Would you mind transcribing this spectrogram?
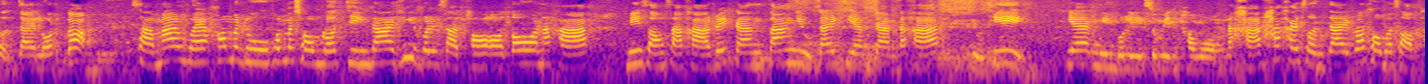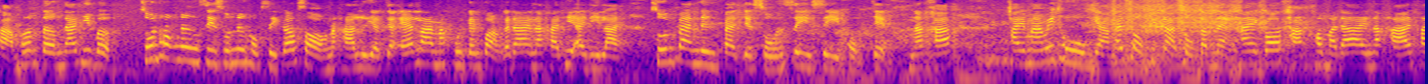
สนใจรถก็สามารถแวะเข้ามาดูเข้ามาชมรถจริงได้ที่บริษัททออโต้นะคะ มี 2 สาขาด้วยกันตั้งอยู่ใกล้เคียงกันนะคะ อยู่ที่ แยกมินบุรีสุวินทวงศ์นะคะ ถ้าใครสนใจก็โทรมาสอบถามเพิ่มเติมได้ที่เบอร์ 0614016492 นะคะ หรืออยากจะแอดไลน์มาคุยกันก่อนก็ได้นะคะ ที่ ID Line 0818704467 นะคะ ใครมาไม่ถูกอยากให้ส่งพิกัดส่งตำแหน่งให้ก็ทักเข้ามาได้นะคะ ใคร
